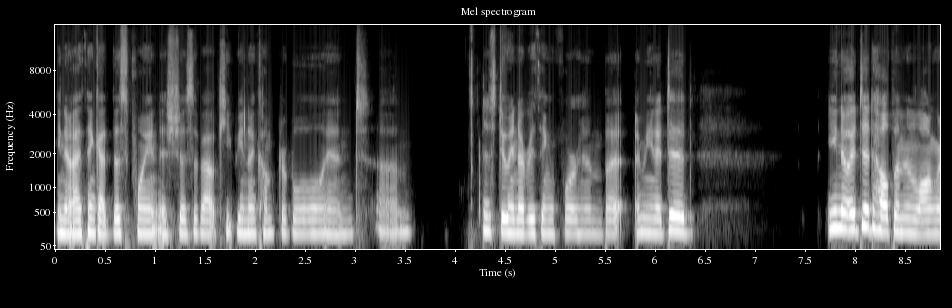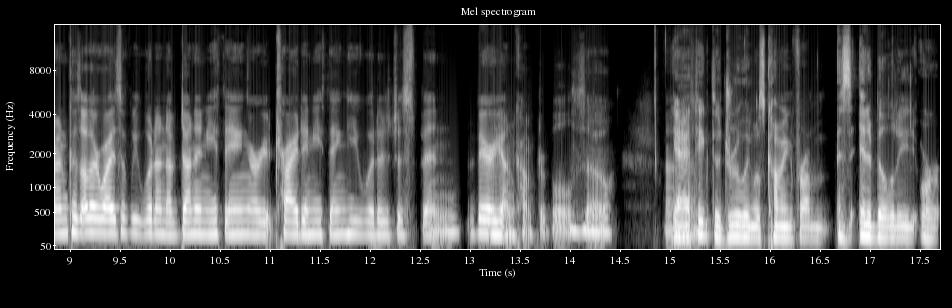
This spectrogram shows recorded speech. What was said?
you know I think at this point it's just about keeping him comfortable and um, just doing everything for him. But I mean, it did. You know, it did help him in the long run because otherwise, if we wouldn't have done anything or tried anything, he would have just been very uncomfortable. So, Yeah, I um, think the drooling was coming from his inability or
